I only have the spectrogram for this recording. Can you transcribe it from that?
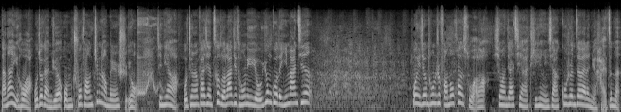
打那以后啊，我就感觉我们厨房经常被人使用。今天啊，我竟然发现厕所垃圾桶里有用过的姨妈巾。我已经通知房东换锁了，希望佳期啊提醒一下孤身在外的女孩子们，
